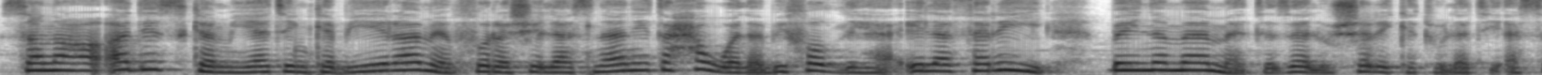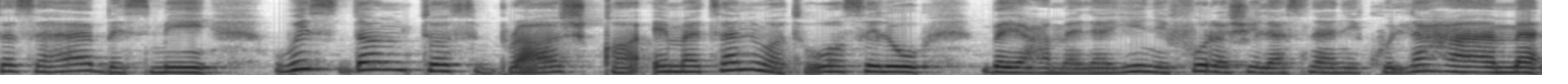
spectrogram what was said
صنع أديس كميات كبيرة من فرش الأسنان تحول بفضلها إلى ثري بينما ما تزال الشركة التي أسسها باسم ويسدم توث براش قائمة وتواصل بيع ملايين فرش الأسنان كل عام.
